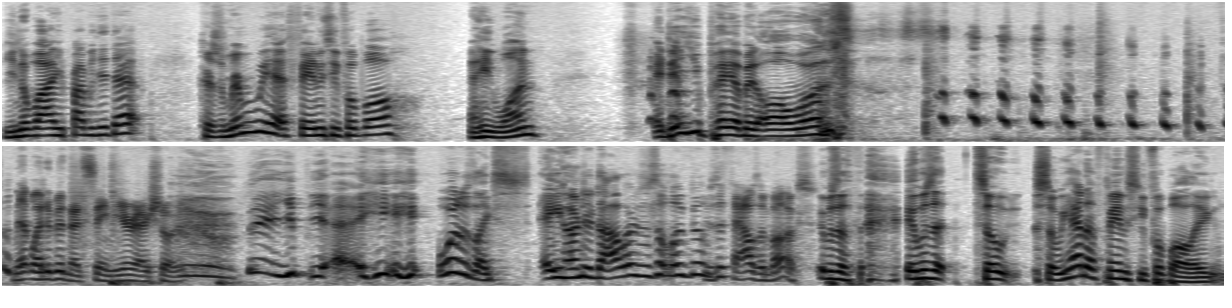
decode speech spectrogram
You know why he probably did that? Because remember we had fantasy football and he won, and then you pay him in all ones. That might have been that same year, actually. You, yeah, he, he what was it, like eight hundred dollars or something like that. It was a thousand bucks. It was a. It was a. So so we had a fantasy football league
